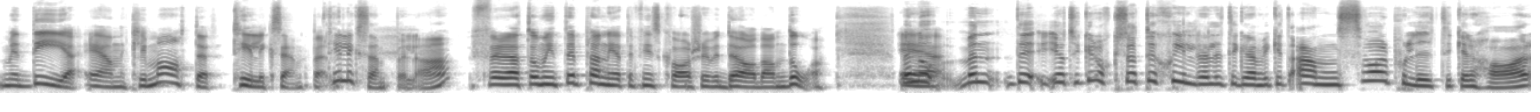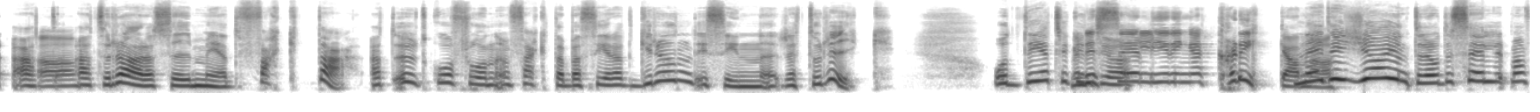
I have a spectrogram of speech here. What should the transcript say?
med det än klimatet, till exempel? Till exempel, ja. För att om inte planeten finns kvar så är vi döda ändå. Men, Eh, men det, jag tycker också att det skildrar lite grann vilket ansvar politiker har att, Ja. att röra sig med fakta. Att utgå från en faktabaserad grund i sin retorik. Och det tycker men det inte jag... säljer inga klick, Anna. Nej, det gör ju inte det. Och det säljer, man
